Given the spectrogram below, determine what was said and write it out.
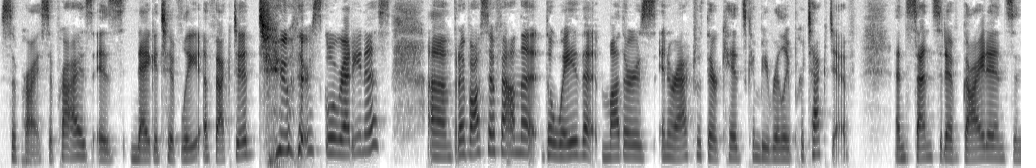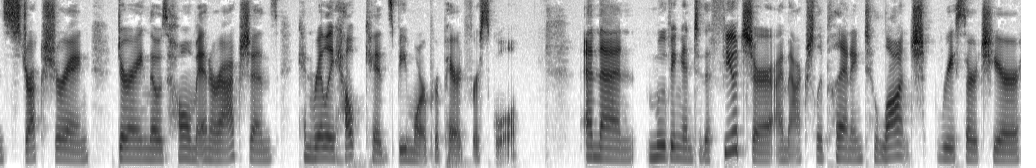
surprise, surprise, is negatively affected to their school readiness. Um, but I've also found that the way that mothers interact with their kids can be really protective and sensitive guidance and structuring during those home interactions can really help kids be more prepared for school. And then moving into the future, I'm actually planning to launch research here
